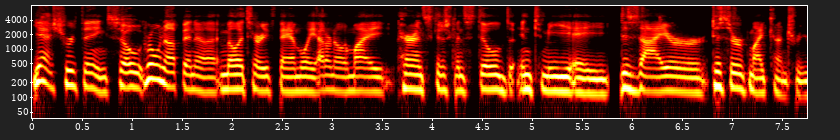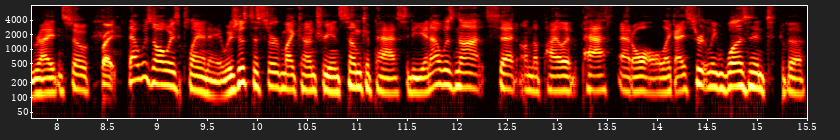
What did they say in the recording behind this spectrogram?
Yeah, sure thing. So, growing up in a military family, I don't know, my parents just instilled into me a desire to serve my country, right? And so right. that was always plan A, it was just to serve my country in some capacity. And I was not set on the pilot path at all. Like I certainly wasn't the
